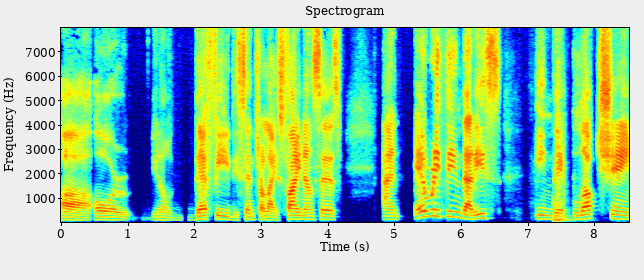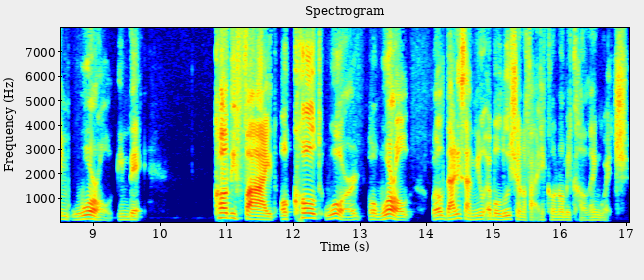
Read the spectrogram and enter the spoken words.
uh, or you know DeFi, decentralized finances, and everything that is in the blockchain world, in the codified occult world or world, well, that is a new evolution of an economical language.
